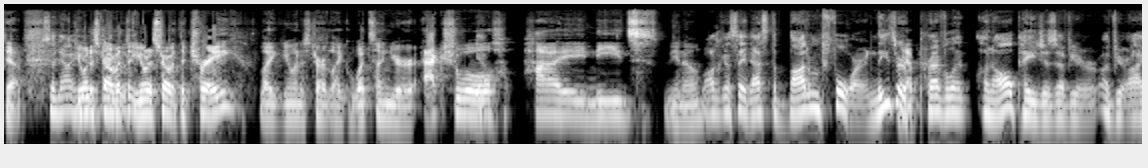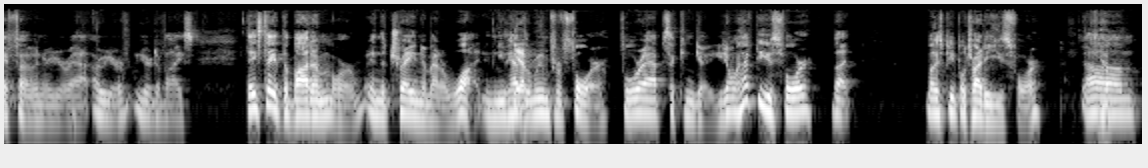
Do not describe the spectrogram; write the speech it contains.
Yeah. So now you want to start with the, you want to start with the tray? Like you want to start like what's on your actual high needs, you know? Well, I was going to say that's the bottom four, and these are Yep. prevalent on all pages of your of your iPhone or your app or your your device. They stay at the bottom or in the tray no matter what, and you have Yep. the room for four four apps that can go. You don't have to use four, but most people try to use four. Um,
